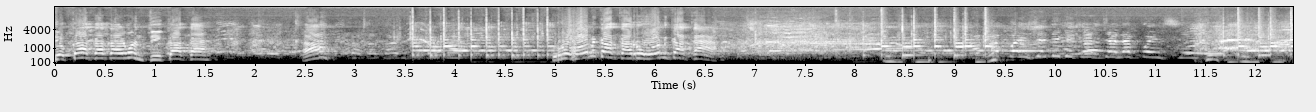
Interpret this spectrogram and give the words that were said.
तो काका काय म्हणतोय? काका हा? रोहन काका रोहन काका. पैसे दे की खर्चाला पैसे.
